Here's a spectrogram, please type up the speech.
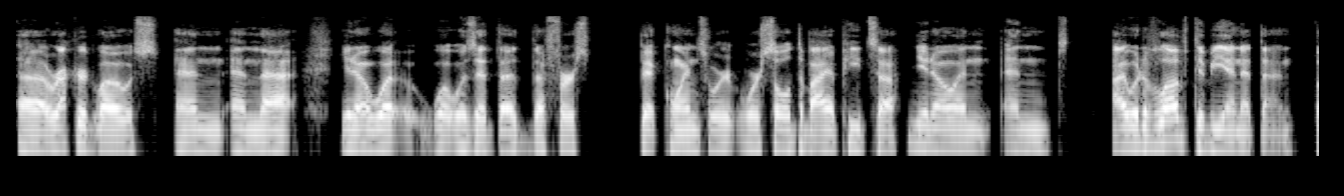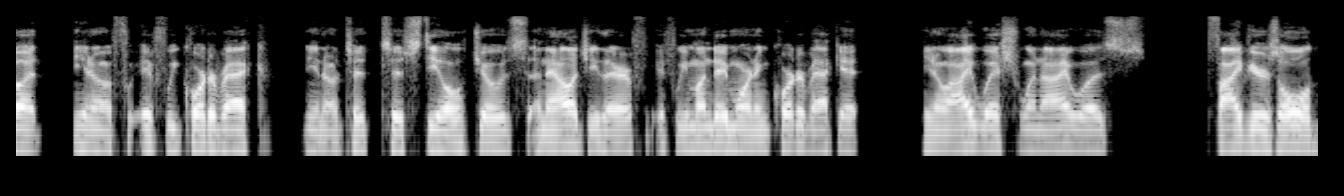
uh, record lows and and that, you know, what what was it the the first bitcoins were were sold to buy a pizza, you know, and and I would have loved to be in it then, but you know, if if we quarterback you know, to to steal Joe's analogy there, if, if we Monday morning quarterback it, you know, I wish when I was five years old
